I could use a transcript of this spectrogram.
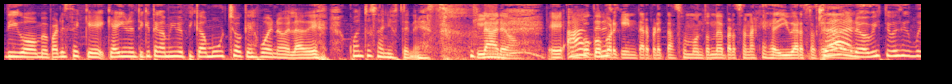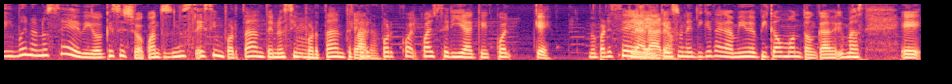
digo, me parece que, que hay una etiqueta que a mí me pica mucho, que es, bueno, la de ¿cuántos años tenés? Claro. Eh, un ah, poco tenés- porque interpretas un montón de personajes de diversas Claro, edades. viste, y vos decís, "Uy, bueno, no sé, digo, qué sé yo, cuántos, no sé, es importante, no es importante, ¿Por- claro. por, cuál, cuál sería, qué, cuál, qué? Me parece Claro. que es una etiqueta que a mí me pica un montón, cada vez más. eh,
